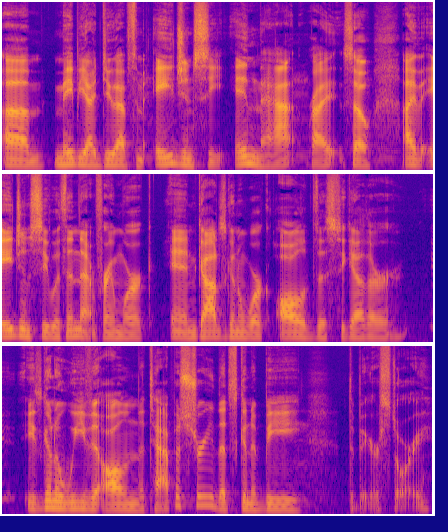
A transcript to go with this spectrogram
um, maybe I do have some agency in that, right? So I have agency within that framework, and God's going to work all of this together. He's going to weave it all in the tapestry that's going to be the bigger story.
